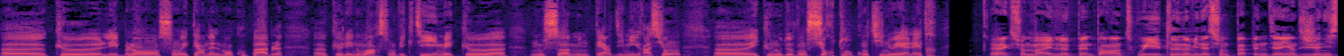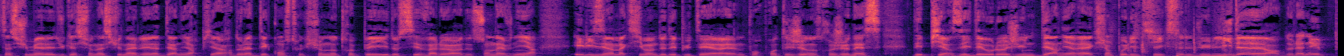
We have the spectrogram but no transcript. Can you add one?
que les Blancs sont éternellement coupables, que les Noirs sont victimes et que nous sommes une terre d'immigration et que nous devons surtout continuer à l'être. Réaction de Marine Le Pen par un tweet. La nomination de Papendia, indigéniste assumé à l'éducation nationale, est la dernière pierre de la déconstruction de notre pays, de ses valeurs et de son avenir. Élisez un maximum de députés RN pour protéger notre jeunesse des pires idéologies. Une dernière réaction politique, celle du leader de la NUP,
